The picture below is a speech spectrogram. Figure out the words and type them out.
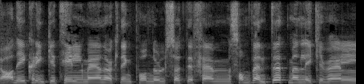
Ja, de klinket til med en økning på 0,75 som ventet, men likevel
